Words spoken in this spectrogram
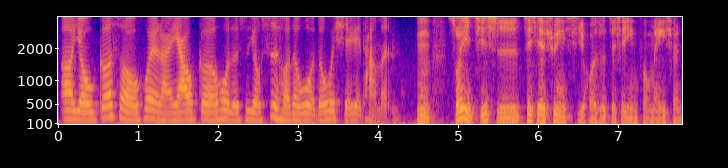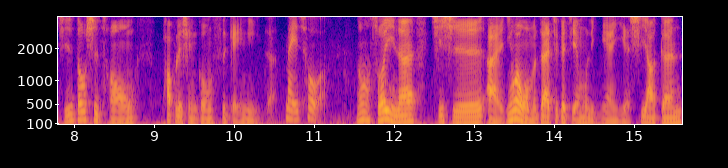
呃，有歌手会来邀歌，或者是有适合的，我都会写给他们。嗯，所以其实这些讯息或者说这些 information，其实都是从 publishing 公司给你的。没错，哦，所以呢，其实哎，因为我们在这个节目里面也是要跟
